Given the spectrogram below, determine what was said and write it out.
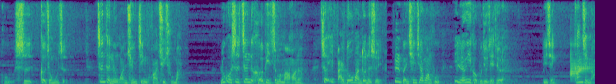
钴、锶各种物质，真的能完全净化去除吗？如果是真的，何必这么麻烦呢？这一百多万吨的水，日本千家万户一人一口不就解决了？毕竟干净嘛。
